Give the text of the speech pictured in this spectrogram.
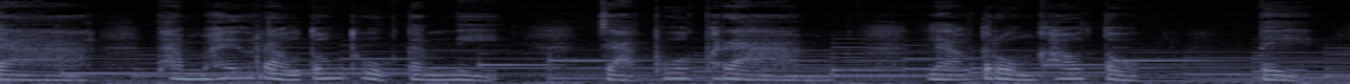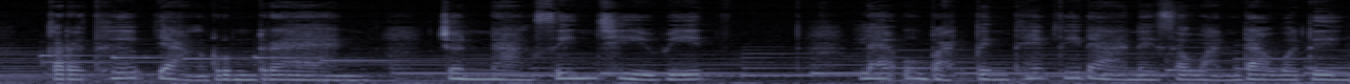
กาทำให้เราต้องถูกตำหนิจากพวกพราหมณ์ แล้วตรงเข้าตบเตะ กระทืบอย่างรุนแรง จนนางสิ้นชีวิต และอุบัติเป็นเทพธิดาในสวรรค์ดาวดึง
